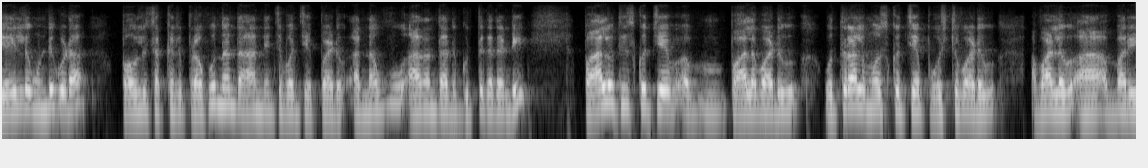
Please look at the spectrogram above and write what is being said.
జైల్లో ఉండి కూడా పౌలు చక్కని ప్రభునంద ఆనందించమని చెప్పాడు. ఆ నవ్వు ఆనందాన్ని గుర్తు కదండి. పాలు తీసుకొచ్చే పాలవాడు ఉత్తరాలు మోసుకొచ్చే పోస్ట్ వాడు వాళ్ళు మరి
